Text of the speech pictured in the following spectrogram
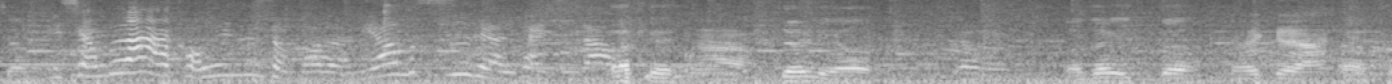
这样。你想不到它口味是什么的，你要试了你才知道。OK，啊，这里哦要，好像一个，有一个啊，啊，可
